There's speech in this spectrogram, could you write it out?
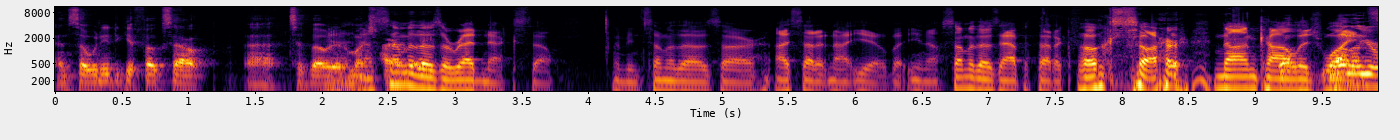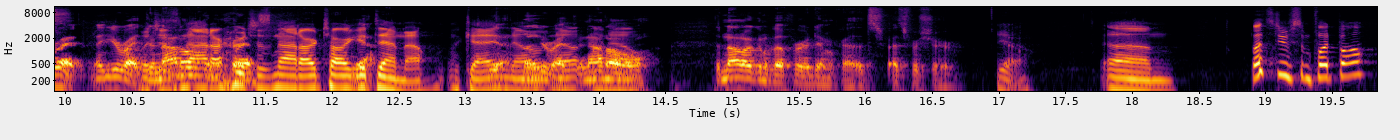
And so we need to get folks out uh, to vote yeah, at a much Some of those are rednecks, though. I mean, some of those are, I said it, not you, but, you know, some of those apathetic folks are non college well, whites. No, you're right. No, you're right. Which, is not, our, which is not our target yeah. demo. Okay. Yeah, no, no, you're right. They're not all. They're not all going to vote for a Democrat. That's that's for sure. Yeah. Um, let's do some football.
